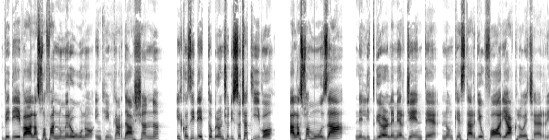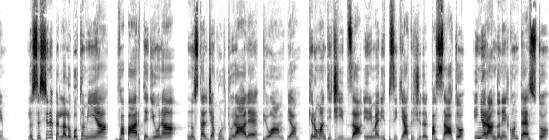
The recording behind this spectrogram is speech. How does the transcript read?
vedeva la sua fan numero uno in Kim Kardashian, il cosiddetto broncio dissociativo ha la sua musa nell'hit girl emergente nonché star di euforia Chloe Cherry. L'ossessione per la lobotomia fa parte di una nostalgia culturale più ampia, che romanticizza i rimedi psichiatrici del passato, ignorandone il contesto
